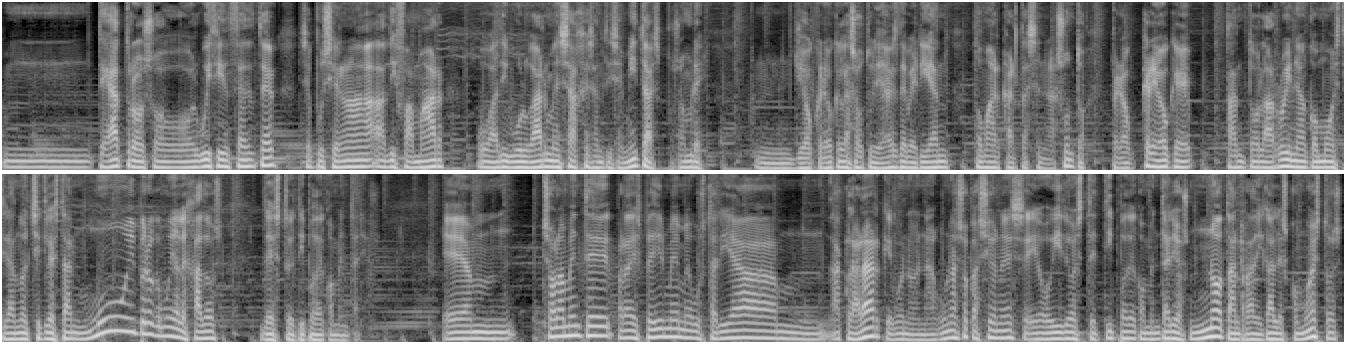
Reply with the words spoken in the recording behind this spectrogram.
mm, teatros o el Within Center, se pusieran a, difamar o a divulgar mensajes antisemitas. Pues hombre, mm, yo creo que las autoridades deberían tomar cartas en el asunto. Pero creo que tanto La Ruina como Estirando el Chicle están muy, pero que muy alejados de este tipo de comentarios. Em, solamente para despedirme me gustaría mm, aclarar que bueno, en algunas ocasiones he oído este tipo de comentarios no tan radicales como estos,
